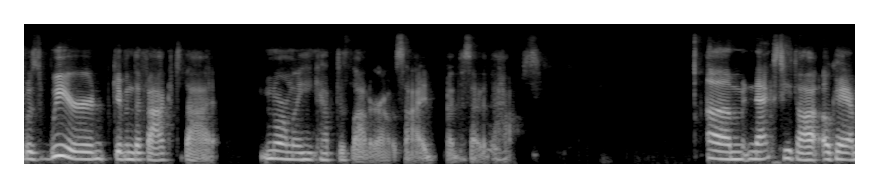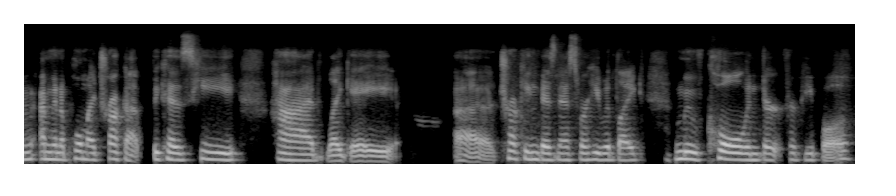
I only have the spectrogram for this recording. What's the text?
was weird given the fact that normally he kept his ladder outside by the side of the house. Um, next he thought, okay, I'm I'm gonna pull my truck up because he had like a uh trucking business where he would like move coal and dirt for people.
